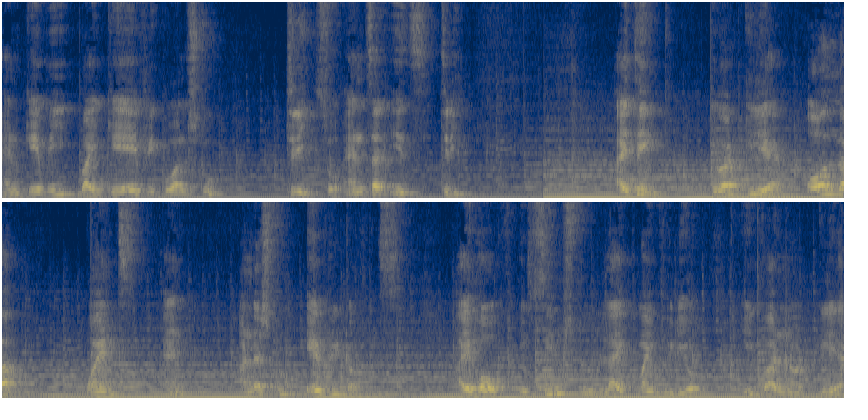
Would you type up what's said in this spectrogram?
and kb by kf equals to 3 so answer is 3 i think you are clear all the points and understood every topics. I hope you seems to like my video. If are not clear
